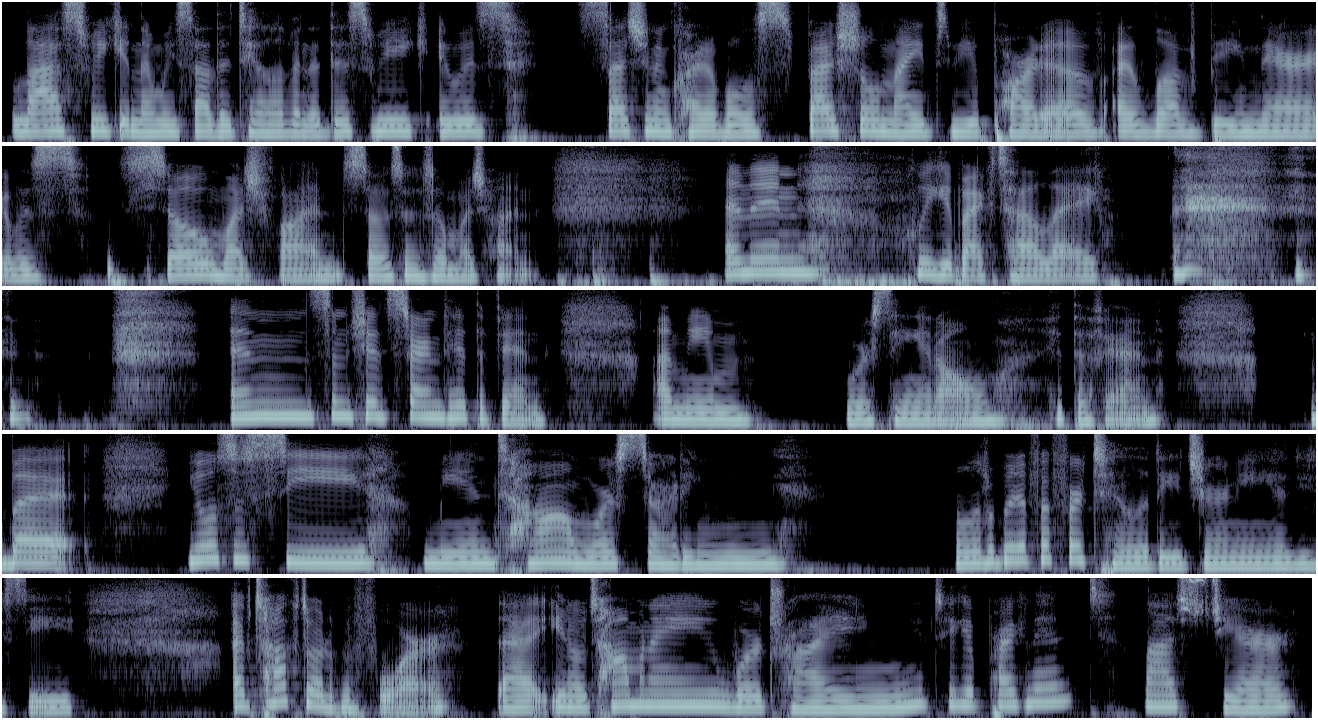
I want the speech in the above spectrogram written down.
last week, and then we saw the tail of this week. It was such an incredible, special night to be a part of. I loved being there. It was so much fun. So, so, so much fun. And then we get back to LA. and some shit's starting to hit the fan. I mean, we're seeing it all hit the fan. But you also see me and Tom, we're starting a little bit of a fertility journey, as you see. I've talked about it before that, you know, Tom and I were trying to get pregnant last year.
